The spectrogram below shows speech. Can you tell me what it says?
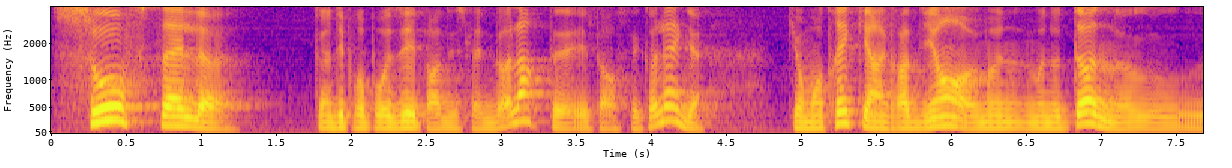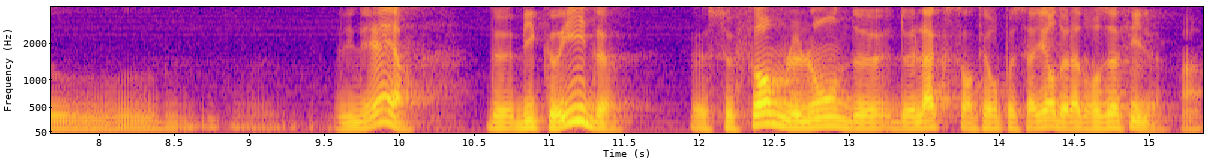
sauf celle qui a été proposée par Nusslein Bollard et par ses collègues, qui ont montré qu'il gradient monotone ou linéaire de bicoïdes euh, se forme le long de, l'axe antéro-postérieur de la drosophile. Hein.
